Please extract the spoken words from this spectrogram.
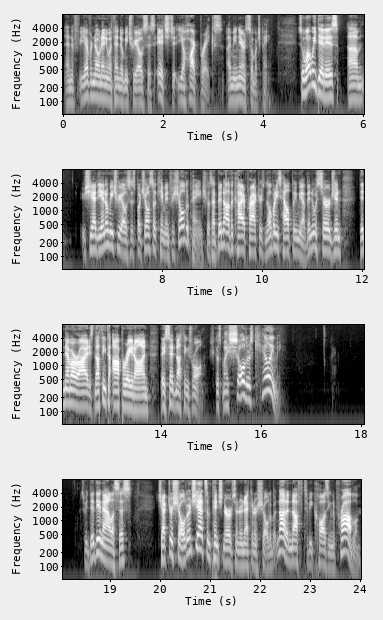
And if you ever known anyone with endometriosis, it's just, your heart breaks. I mean, they're in so much pain. So what we did is um, she had the endometriosis, but she also came in for shoulder pain. She goes, I've been to other chiropractors. Nobody's helping me. I've been to a surgeon, did an MRI. There's nothing to operate on. They said nothing's wrong. She goes, My shoulder's killing me. So we did the analysis, checked her shoulder, and she had some pinched nerves in her neck and her shoulder, but not enough to be causing the problem.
